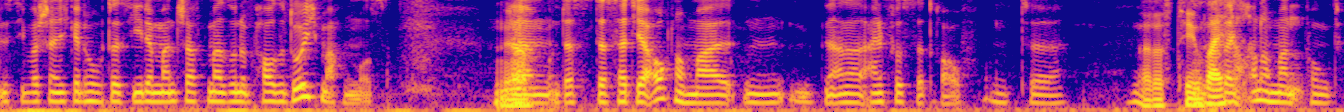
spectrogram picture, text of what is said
ist die Wahrscheinlichkeit hoch, dass jede Mannschaft mal so eine Pause durchmachen muss. Ja, Ähm, und das, das hat ja auch nochmal einen, einen anderen Einfluss darauf. Und äh, ja das das Thema. Wobei ist vielleicht auch- auch nochmal ein Punkt.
